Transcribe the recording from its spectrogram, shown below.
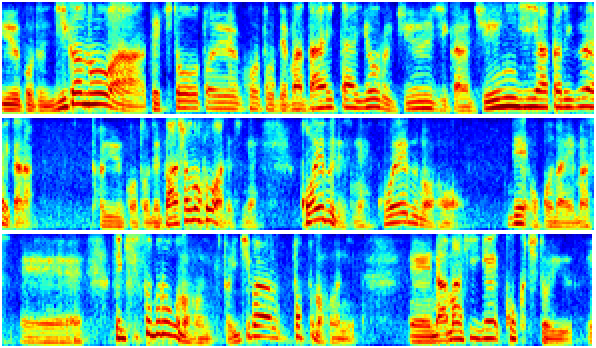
いうことで、時間の方は適当ということで、まあ大体夜10時から12時あたりぐらいからということで、場所の方はですね、声部ですね、声部の方で行います。えー、テキストブログの方に行くと一番トップの方に、えー、生ひげ告知という、え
